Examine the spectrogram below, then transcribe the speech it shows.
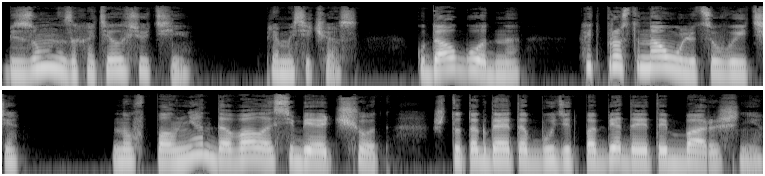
Безумно захотелось уйти. Прямо сейчас. Куда угодно. Хоть просто на улицу выйти. Но вполне отдавала себе отчет, что тогда это будет победа этой барышни.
